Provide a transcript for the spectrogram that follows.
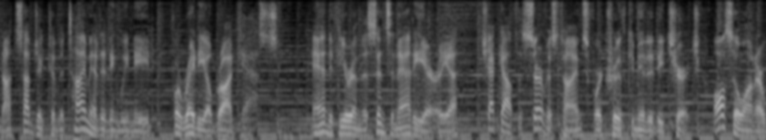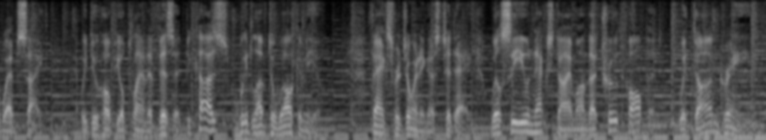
not subject to the time editing we need for radio broadcasts. And if you're in the Cincinnati area, check out the service times for Truth Community Church, also on our website And we do hope you'll plan a visit because we'd love to welcome you. Thanks for joining us today. We'll see you next time on the Truth Pulpit with Don Green.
